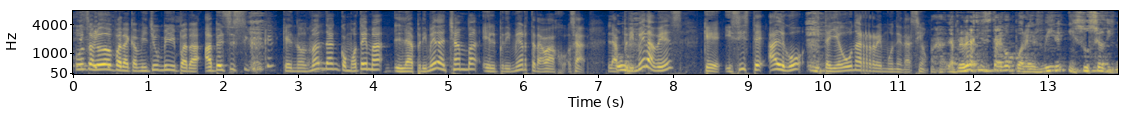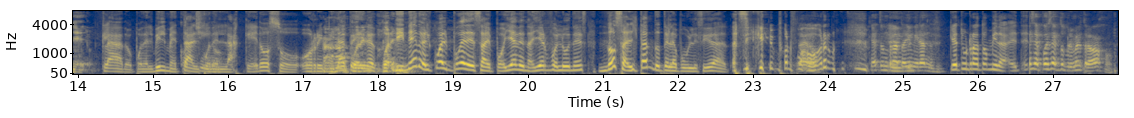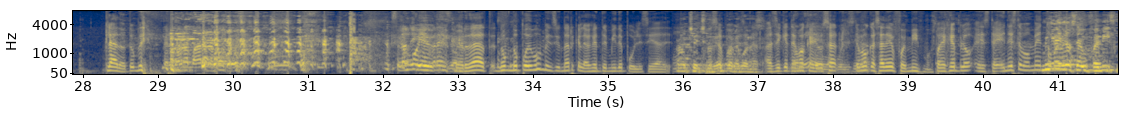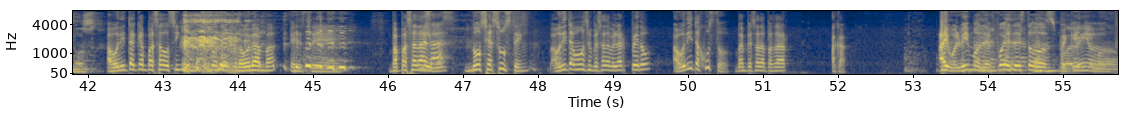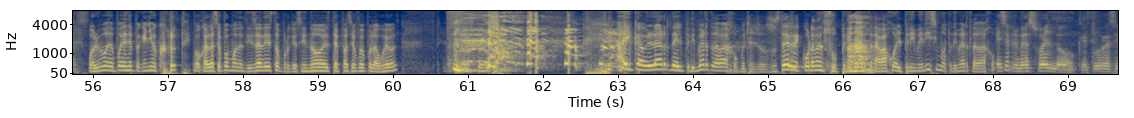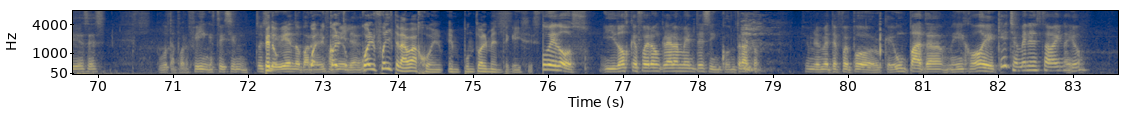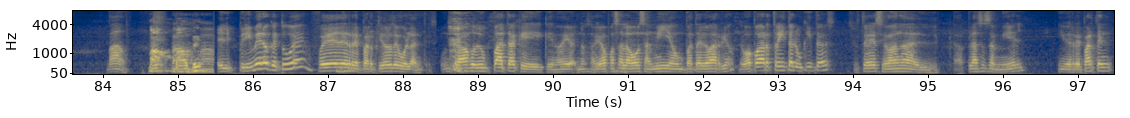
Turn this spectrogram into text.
Un saludo para Kamichumbi y para ABCC que nos mandan como tema la primera chamba, el primer trabajo. O sea, la Uf. primera vez que hiciste algo y te llegó una remuneración. Ajá, La primera vez que hiciste algo por el vil y sucio dinero. Claro, por el vil metal, Cochino. por el asqueroso, Ajá, horripilante el- dinero. el- Dinero el cual puedes apoyar en ayer fue lunes, no saltándote la publicidad. Así que, por Claro. favor, Quédate un rato ahí mirando. quédate un rato. Mira, eh, eh, Ese puede ser tu primer trabajo. Claro, tú. Pero van a pagar a nosotros. Oye, verdad, no, no podemos mencionar que la gente mide publicidades. No, chucha, No se puede mencionar. Así que No tenemos que usar, publicidad. tenemos que usar eufemismos. Por ejemplo, este, en este momento. Miren los eufemismos. Ahorita que han pasado cinco minutos del programa, este, va a pasar algo. Quizás. No se asusten. Ahorita vamos a empezar a hablar, pero ahorita justo va a empezar a pasar acá. Ay, volvimos después de estos pequeños. Volvimos. Volvimos después de este pequeño corte. Ojalá se pueda monetizar esto, porque si no, este espacio fue por las huevas. Este, Hay que hablar del primer trabajo, muchachos. ¿Ustedes recuerdan su primer Ajá. trabajo, el primerísimo primer trabajo? Ese primer sueldo que tú recibes es. Puta, por fin estoy, sin- estoy Pero, viviendo para ¿cuál, mi cuál- familia. cuál fue el trabajo en, en puntualmente que hiciste? Tuve dos, y dos que fueron claramente sin contrato. Simplemente fue porque un pata me dijo, oye, ¿qué chambear en esta vaina? Yo, vamos. Va, va, pe. va. El primero que tuve fue de repartidor de volantes. Un trabajo de un pata que, que nos había pasado la voz a mí y a un pata del barrio. Le voy a pagar 30 luquitas si ustedes se van al, a Plaza San Miguel y me reparten un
